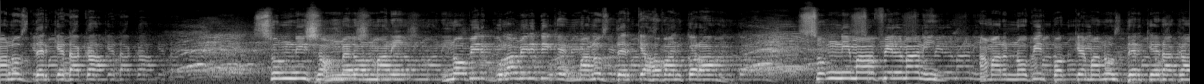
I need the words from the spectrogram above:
মানুষদেরকে ডাকা। সুন্নি সম্মেলন মানি, নবীর গোলামির দিকে মানুষদেরকে আহ্বান করা। সুন্নি মাহফিল মানি আমার নবীর পক্ষে মানুষদেরকে ডাকা।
